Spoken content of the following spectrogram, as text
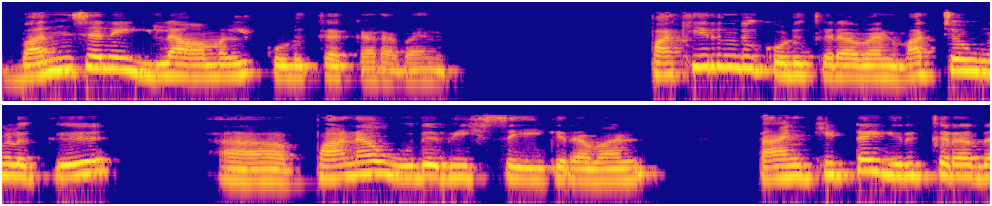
வஞ்சனை இல்லாமல் கொடுக்க கடவன் பகிர்ந்து கொடுக்கிறவன். மற்றவங்களுக்கு ஆஹ், பண உதவி செய்கிறவன். தன்கிட்ட இருக்கிறத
